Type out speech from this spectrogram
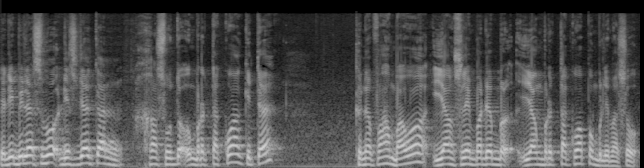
Jadi bila sebut disediakan khas untuk bertakwa, kita kena faham bahawa yang selain pada ber, yang bertakwa pun boleh masuk.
